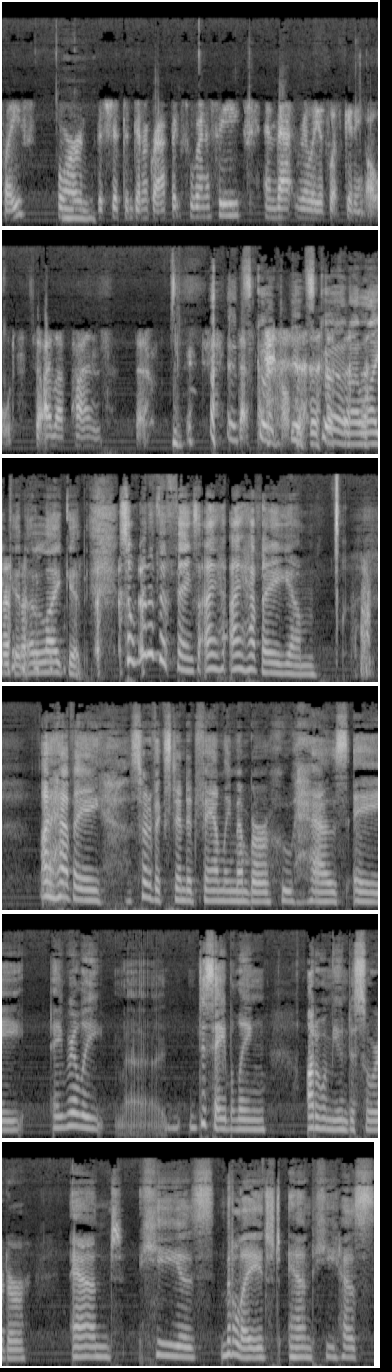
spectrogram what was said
place for mm. the shift in demographics we're going to see, and that really is what's getting old. So I love puns. So it's good. It's good. I like it. I like it. So one of the things I I have a um, I have a sort of extended family member who has a a really uh, disabling autoimmune disorder, and he is middle aged and he has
